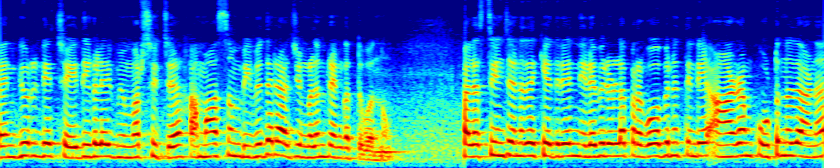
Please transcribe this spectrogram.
ബെൻഗ്യൂറിന്റെ ചെയ്തികളെ വിമർശിച്ച് ഹമാസും വിവിധ രാജ്യങ്ങളും രംഗത്തു വന്നു. പലസ്തീൻ ജനതയ്ക്കെതിരെ നിലവിലുള്ള പ്രകോപനത്തിന്റെ ആഴം കൂട്ടുന്നതാണ്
